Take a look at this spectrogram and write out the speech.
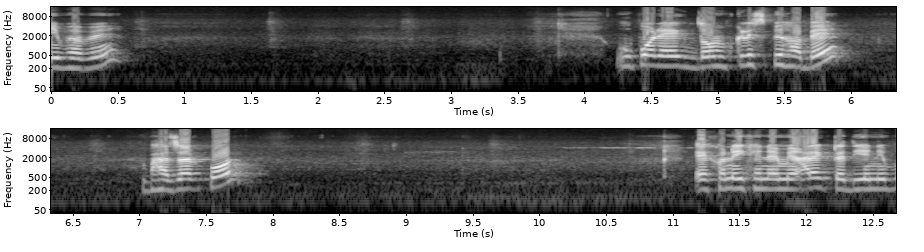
এইভাবে। উপরে একদম ক্রিস্পি হবে। ভাজার পর এখন এখানে আমি আরেকটা দিয়ে নিব।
